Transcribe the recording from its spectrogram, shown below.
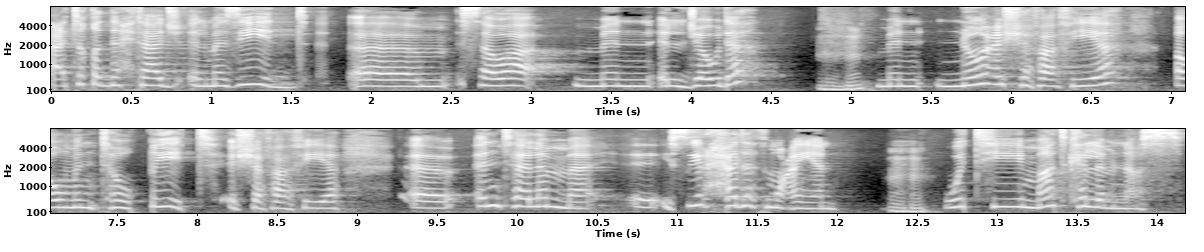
أعتقد نحتاج المزيد سواء من الجودة من نوع الشفافية أو من توقيت الشفافية. آه، أنت لما يصير حدث معين وتي ما تكلم الناس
